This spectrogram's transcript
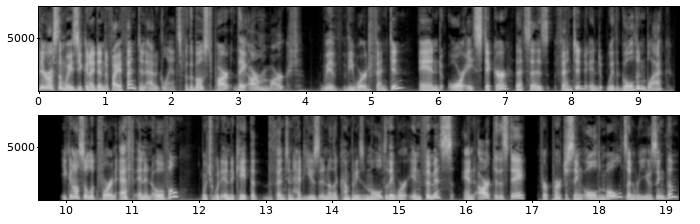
There are some ways you can identify a Fenton at a glance. For the most part, they are marked with the word Fenton and or a sticker that says Fenton and with gold and black. You can also look for an F and an oval, which would indicate that the Fenton had used another company's mold. They were infamous and are to this day for purchasing old molds and reusing them.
